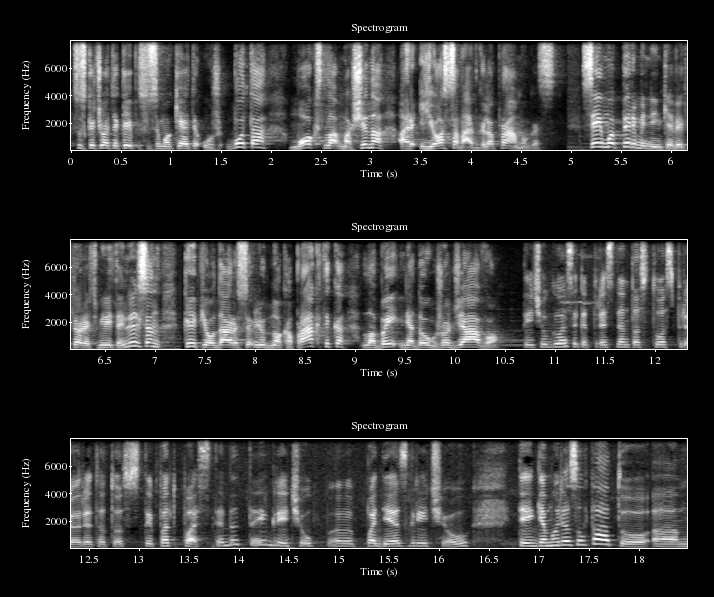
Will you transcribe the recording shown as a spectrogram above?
suskaičiuoti, kaip susimokėti už būtą, mokslą, mašiną ar jo savaitgalio pramogas. Seimo pirmininkė Viktorija Čmilytė Nilsen, kaip jau darosi liūdnoka praktika, labai nedaug žodžiavo. Tai džiaugiuosi, kad prezidentas tuos prioritetus taip pat pastebi, tai greičiau e, padės greičiau teigiamų rezultatų um,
